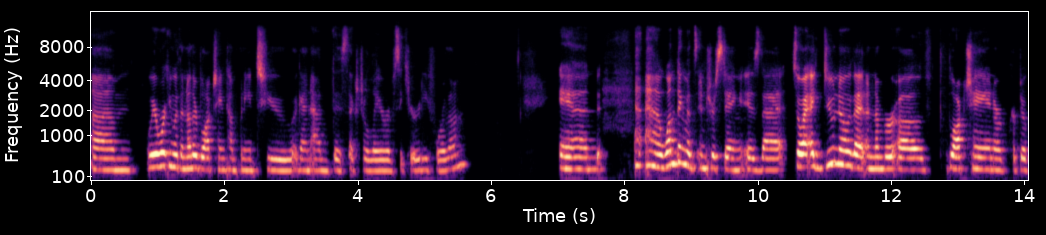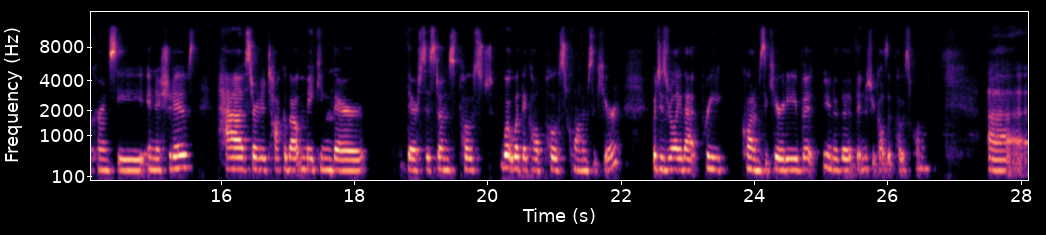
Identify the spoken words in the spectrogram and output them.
Um, we're working with another blockchain company to, again, add this extra layer of security for them. And one thing that's interesting is that, so I, I, do know that a number of blockchain or cryptocurrency initiatives have started to talk about making their their systems post what, what they call post quantum secure, which is really that pre quantum security, but you know the, the industry calls it post quantum. Uh,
